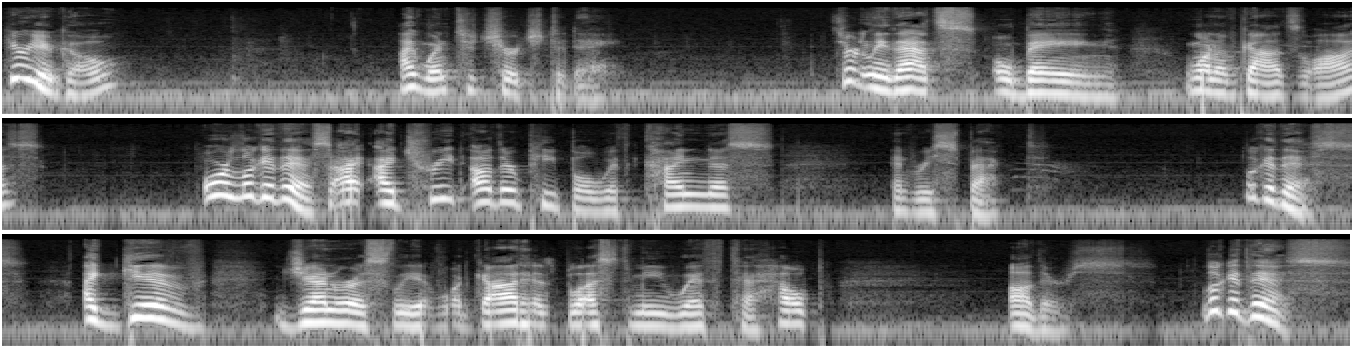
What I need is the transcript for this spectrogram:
Here you go. I went to church today. Certainly that's obeying one of God's laws. Or look at this I, I treat other people with kindness and respect. Look at this. I give generously of what God has blessed me with to help others. Look at this.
